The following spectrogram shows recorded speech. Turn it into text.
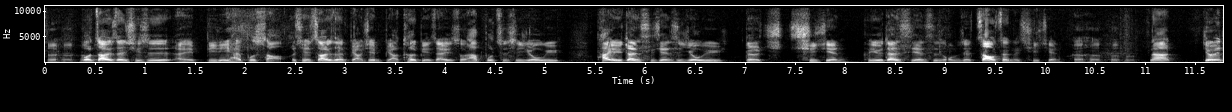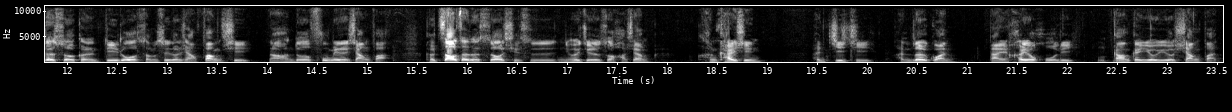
不过躁郁症其实诶、欸、比例还不少，而且躁郁症的表现比较特别在于说，它不只是忧郁。他有一段时间是忧郁的期期间，可有一段时间是我们的躁症的期间。那忧郁的时候可能低落，什么事情都想放弃，然后很多负面的想法。可躁症的时候，其实你会觉得说好像很开心、很积极、很乐观，但也很有活力。刚好跟忧郁又相反，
